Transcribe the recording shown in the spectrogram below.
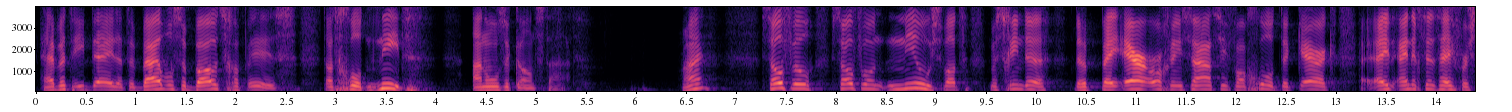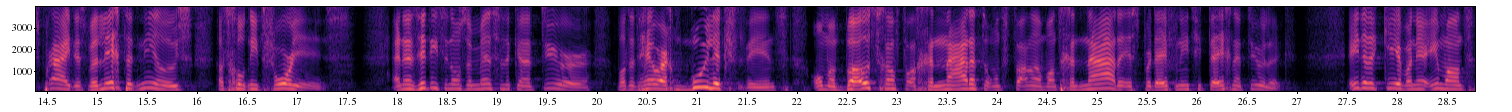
hebben het idee dat de Bijbelse boodschap is dat God niet aan onze kant staat. Right? Zoveel, zoveel nieuws wat misschien de, de PR-organisatie van God, de kerk, enigszins heeft verspreid, is wellicht het nieuws dat God niet voor je is. En er zit iets in onze menselijke natuur wat het heel erg moeilijk vindt om een boodschap van genade te ontvangen, want genade is per definitie tegennatuurlijk. Iedere keer wanneer iemand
